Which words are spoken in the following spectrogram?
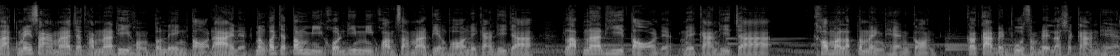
ษัตริย์ไม่สามารถจะทำหน้าที่ของตนเองต่อได้เนี่ย มันก็จะต้องมีคนที่มีความสามารถเพียงพอในการที่จะรับหน้าที่ต่อเนี่ยในการที่จะเข้ามารับตำแหน่งแทนก่อน ก็กลายเป็นผู้สำเร็จราชการแทน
